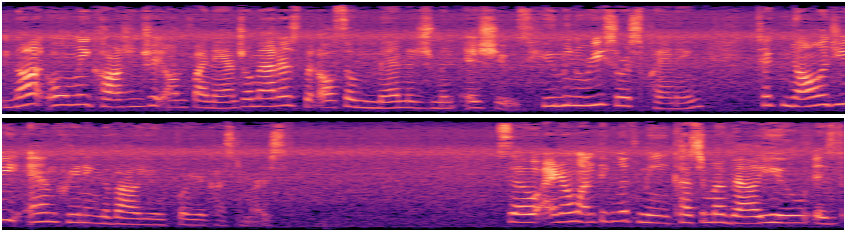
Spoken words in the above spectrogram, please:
not only concentrate on financial matters, but also management issues, human resource planning, technology, and creating the value for your customers. So, I know one thing with me customer value is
